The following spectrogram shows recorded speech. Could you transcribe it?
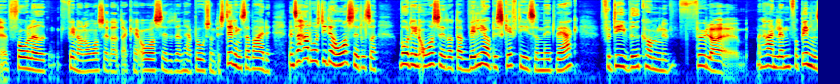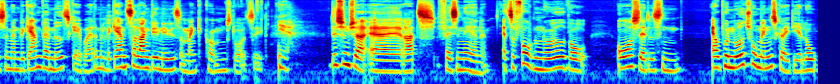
øh, forlaget finder en oversætter, der kan oversætte den her bog som bestillingsarbejde. Men så har du også de der oversættelser, hvor det er en oversætter, der vælger at beskæftige sig med et værk, fordi vedkommende føler, at man har en eller anden forbindelse, man vil gerne være medskaber af det, man vil gerne så langt ind i det, som man kan komme stort set. Yeah. Det synes jeg er ret fascinerende. At så får du noget, hvor oversættelsen er jo på en måde to mennesker i dialog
